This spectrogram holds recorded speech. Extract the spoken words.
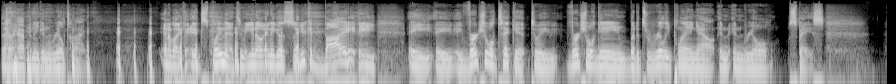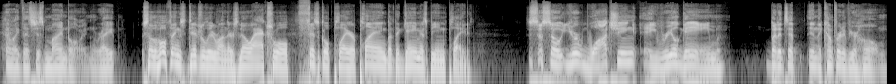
that are happening in real time. And I'm like, explain that to me, you know. And he goes, so you could buy a, a a a virtual ticket to a virtual game, but it's really playing out in in real space. And I'm like, that's just mind blowing, right? So the whole thing's digitally run. There's no actual physical player playing, but the game is being played. So, so you're watching a real game, but it's at in the comfort of your home.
